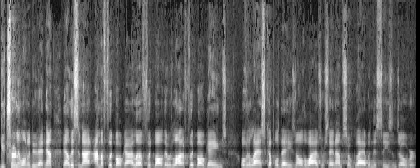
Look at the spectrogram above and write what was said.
You truly want to do that. Now, now listen, I, am a football guy. I love football. There was a lot of football games over the last couple of days, and all the wives were saying, I'm so glad when this season's over.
